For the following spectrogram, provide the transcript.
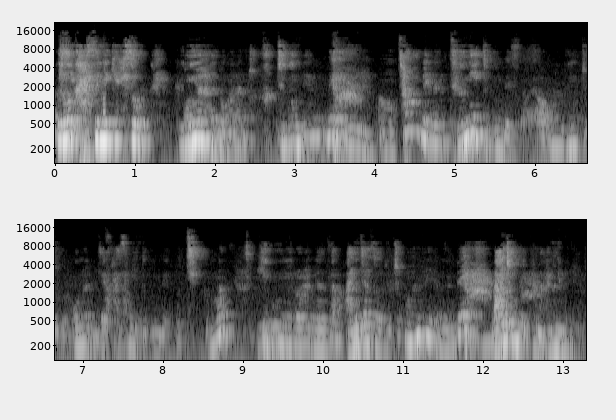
그리고 가슴이 계속 그 공유하는 동안은 쭉 두근대는데 어, 처음에는 등이 두근댔어요. 음. 쪽. 오늘 이제 가슴이 두근댔고 지금은 기공유를 하면서 앉아서도 조금 흔들렸는데 나중부터는 안 흔들렸어요.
